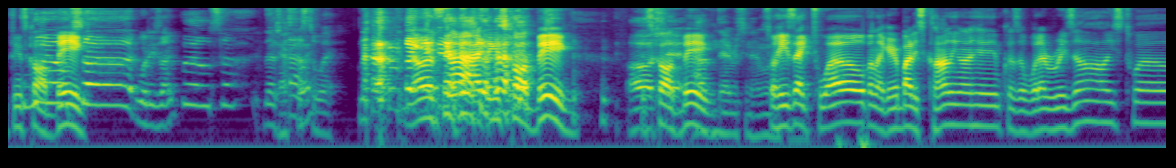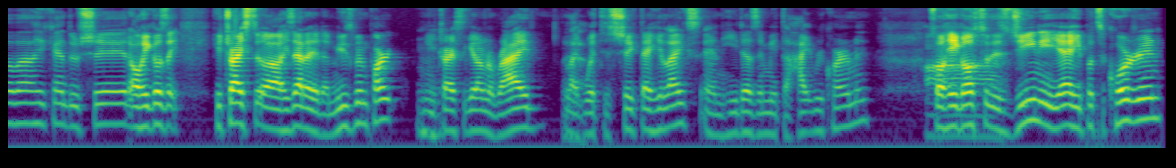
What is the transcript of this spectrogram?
I think it's called Big. Wilson! What he's like, Wilson. That's Castaway? Castaway. No, it's not. I think it's called Big. Oh, it's called shit. Big. I've never seen that movie. So he's like 12, and like everybody's clowning on him because of whatever reason. Oh, he's 12. Uh, he can't do shit. Oh, he goes like he tries to. Uh, he's at an amusement park. and He tries to get on a ride like Yeah. with this chick that he likes, and he doesn't meet the height requirement. So he goes to ah. this genie. Yeah, he puts a quarter in,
